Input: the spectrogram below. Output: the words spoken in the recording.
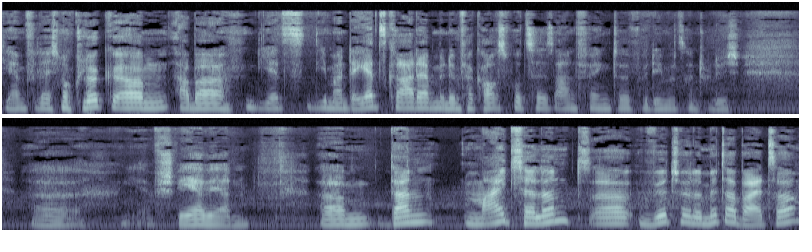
die haben vielleicht noch Glück, ähm, aber jetzt jemand, der jetzt gerade mit dem Verkaufsprozess anfängt, äh, für den wird es natürlich äh, schwer werden. Ähm, dann MyTalent, äh, virtuelle Mitarbeiter.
